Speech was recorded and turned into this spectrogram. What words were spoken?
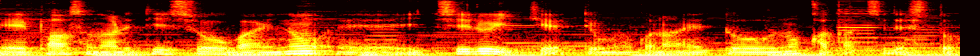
えー、パーソナリティ障害の、えー、一類型っていうものかな、えーと、の形ですと。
